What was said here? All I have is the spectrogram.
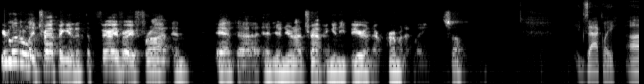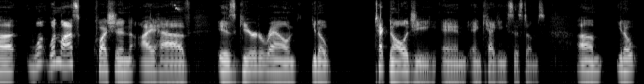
you're literally trapping it at the very very front, and and uh, and, and you're not trapping any beer in there permanently. So exactly. Uh, one one last question I have is geared around you know technology and and kegging systems. Um, you know,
